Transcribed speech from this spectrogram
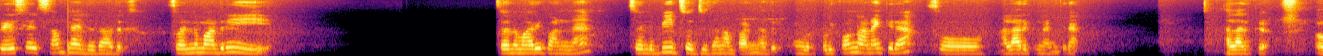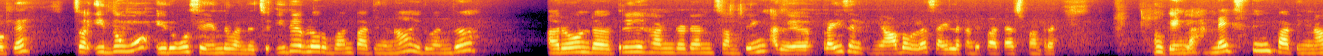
பிரேஸ்லெட்ஸ் தான் இதுதான் அது. ஸோ இந்த மாதிரி ஸோ இந்த மாதிரி பண்ணேன். ஸோ இந்த பீட்ஸ் வச்சு தான் நான் பண்ணது. உங்களுக்கு பிடிக்கும்னு நினைக்கிறேன். ஸோ நல்லா இருக்குன்னு நினைக்கிறேன். நல்லா இருக்கு. ஓகே ஸோ இதுவும் இதுவும் சேர்ந்து வந்துச்சு. இது எவ்வளோ ரூபான்னு பார்த்தீங்கன்னா இது வந்து around three hundred and something அது ப்ரைஸ் எனக்கு ஞாபகம் இல்லை. சைடில் கண்டிப்பாக அட்டாச் பண்ணுறேன் ஓகேங்களா நெக்ஸ்ட் திங் பார்த்தீங்கன்னா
